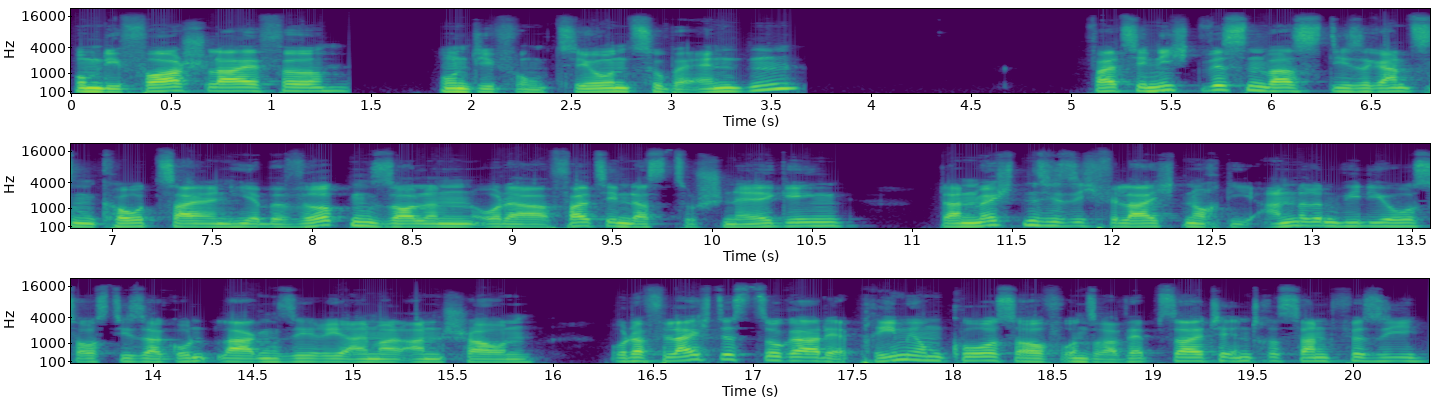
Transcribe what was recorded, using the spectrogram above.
Um die Vorschleife und die Funktion zu beenden. Falls Sie nicht wissen, was diese ganzen Codezeilen hier bewirken sollen oder falls Ihnen das zu schnell ging, dann möchten Sie sich vielleicht noch die anderen Videos aus dieser Grundlagenserie einmal anschauen. Oder vielleicht ist sogar der Premium-Kurs auf unserer Webseite interessant für Sie.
